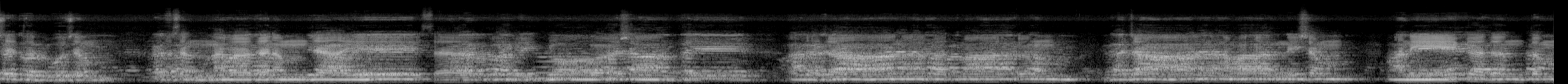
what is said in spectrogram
चतुर्भुजं सन्नवदनं जाये सर्वविभ्यो वाशान्ते अगजाननपद्मार्गम् गजाननमहर्निशम् अनेकदन्तम्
